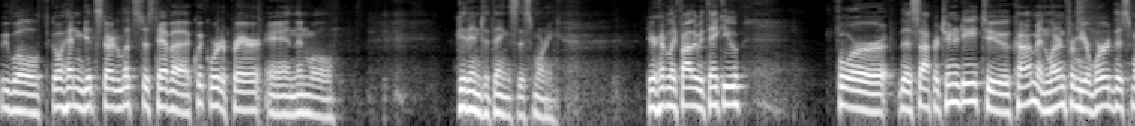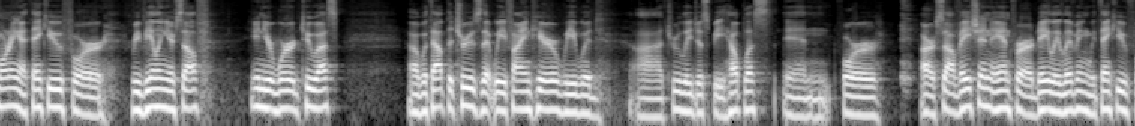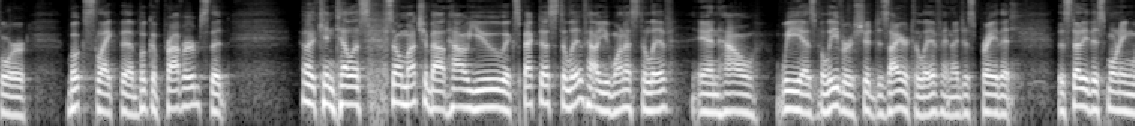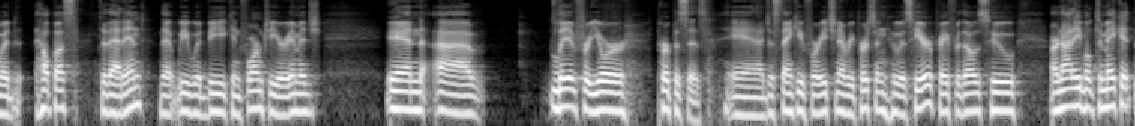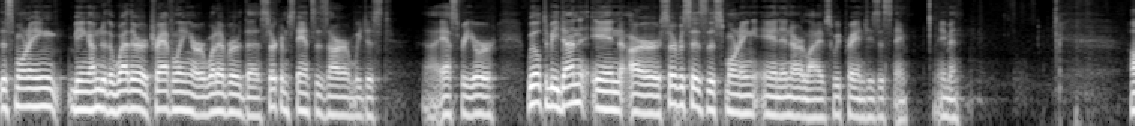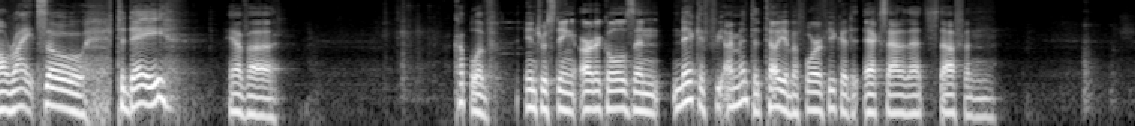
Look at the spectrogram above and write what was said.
We will go ahead and get started. Let's just have a quick word of prayer and then we'll get into things this morning. Dear Heavenly Father, we thank you for this opportunity to come and learn from your word this morning. I thank you for revealing yourself in your word to us. Uh, without the truths that we find here, we would uh, truly just be helpless. And for our salvation and for our daily living. We thank you for books like the book of Proverbs that uh, can tell us so much about how you expect us to live, how you want us to live, and how we as believers should desire to live. And I just pray that the study this morning would help us to that end, that we would be conformed to your image and uh, live for your purposes. And I just thank you for each and every person who is here. Pray for those who are not able to make it this morning, being under the weather or traveling or whatever the circumstances are. We just uh, ask for your will to be done in our services this morning and in our lives. We pray in Jesus' name. Amen. All right, so today have a couple of interesting articles. And Nick, if I meant to tell you before, if you could X out of that stuff and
